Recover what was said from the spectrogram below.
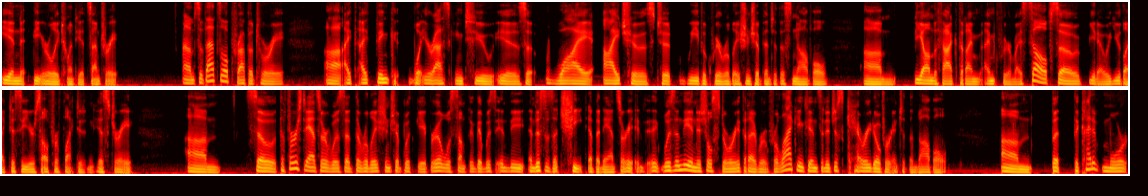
in the early 20th century. Um, so that's all preparatory. Uh, I, I, think what you're asking too is why I chose to weave a queer relationship into this novel, um, beyond the fact that I'm I'm queer myself. So you know you'd like to see yourself reflected in history. Um, so the first answer was that the relationship with Gabriel was something that was in the, and this is a cheat of an answer. It, it was in the initial story that I wrote for Lackington's, and it just carried over into the novel. Um, but the kind of more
